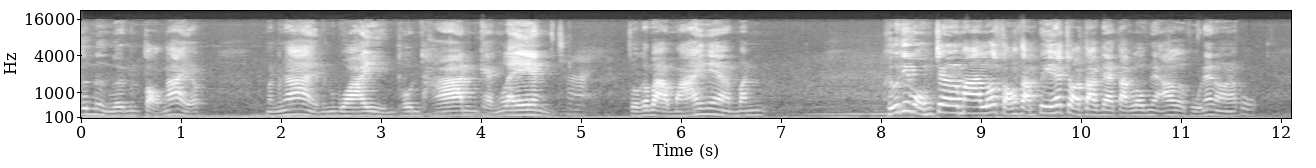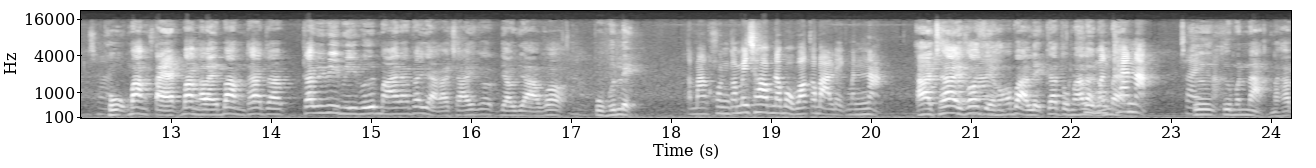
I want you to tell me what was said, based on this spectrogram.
คือหนึ่งเลยมันต่อง่ายครับ มันง่ายมันไวมันทนทานแข็งแรง ใช่ ส่วนกระบะไม้เนี่ยมัน คือที่ผมเจอมารถสองสามปีถ้าจอดตากแดดตากลมเนี่ยเอาเถอะผูแน่นอนครับผุใช่ผุบ้างแตกบ้างอะไรบ้าง ถ้าจะถ้าพี่ๆมีพื้นไม้นะถ้าอยากจะใช้ก็ยาวๆก็ปูพื้นเหล็ก แต่บางคนก็ไม่ชอบนะบอกว่ากระบะเหล็กมันหนัก อ่าใช่ข้อเสียของกระบะเหล็กก็ตรงนั้นแหคืละอมันองแค่ม่หนักใช่คือค่ะคือมันหนักนะครับ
